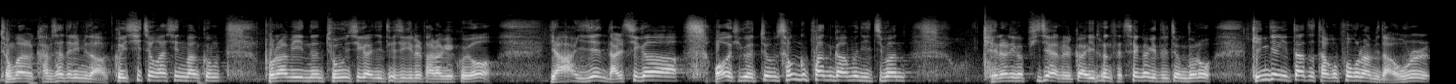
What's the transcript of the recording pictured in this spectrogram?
정말 감사드립니다. 그 시청하신 만큼 보람이 있는 좋은 시간이 되시기를 바라겠고요. 야, 이제 날씨가, 어, 이거 좀 성급한 감은 있지만, 개나리가 피지 않을까 이런 생각이 들 정도로 굉장히 따뜻하고 포근합니다. 오늘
